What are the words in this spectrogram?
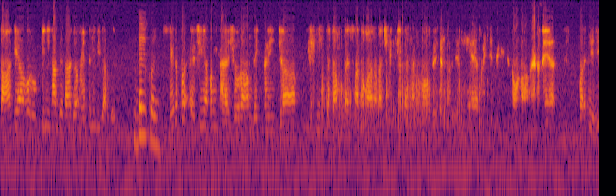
ਤਾਂ ਕਿ ਉਹ ਰੋਟੀ ਨਹੀਂ ਖਾਂਦੇ ਤਾਂ ਜੋ ਮਿਹਨਤ ਨਹੀਂ ਵੀ ਕਰਦੇ। ਬਿਲਕੁਲ। ਸਿਰਫ ਅਸੀਂ ਆਪਣੀ ਐਸ਼ੋ ਆਰਾਮ ਦੇਖਣੀ ਜਾਂ ਇੱਕਦਮ ਪੈਸਾ ਕਮਾ ਲੈਣਾ ਛੇਤੀ ਪੈਸਾ ਕਮਾਉਣ ਦੇ ਚੱਕਰ ਨਹੀਂ ਹੈ ਆਪਣੀ ਜ਼ਿੰਦਗੀ ਜਿਉਣਾ ਮੈਡਨੇ ਆ। ਪਰ ਇਹੀ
